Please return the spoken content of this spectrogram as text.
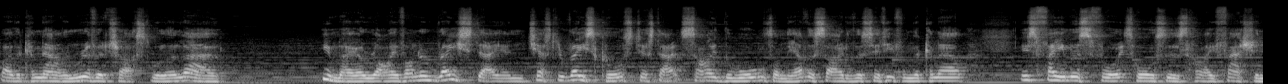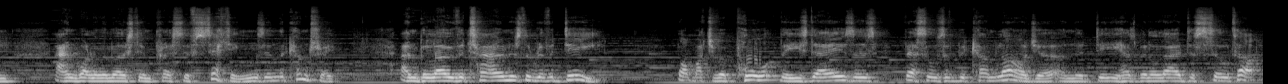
by the Canal and River Trust will allow. You may arrive on a race day, and Chester Racecourse, just outside the walls on the other side of the city from the canal, is famous for its horses' high fashion and one of the most impressive settings in the country. And below the town is the River Dee. Not much of a port these days as vessels have become larger and the Dee has been allowed to silt up.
